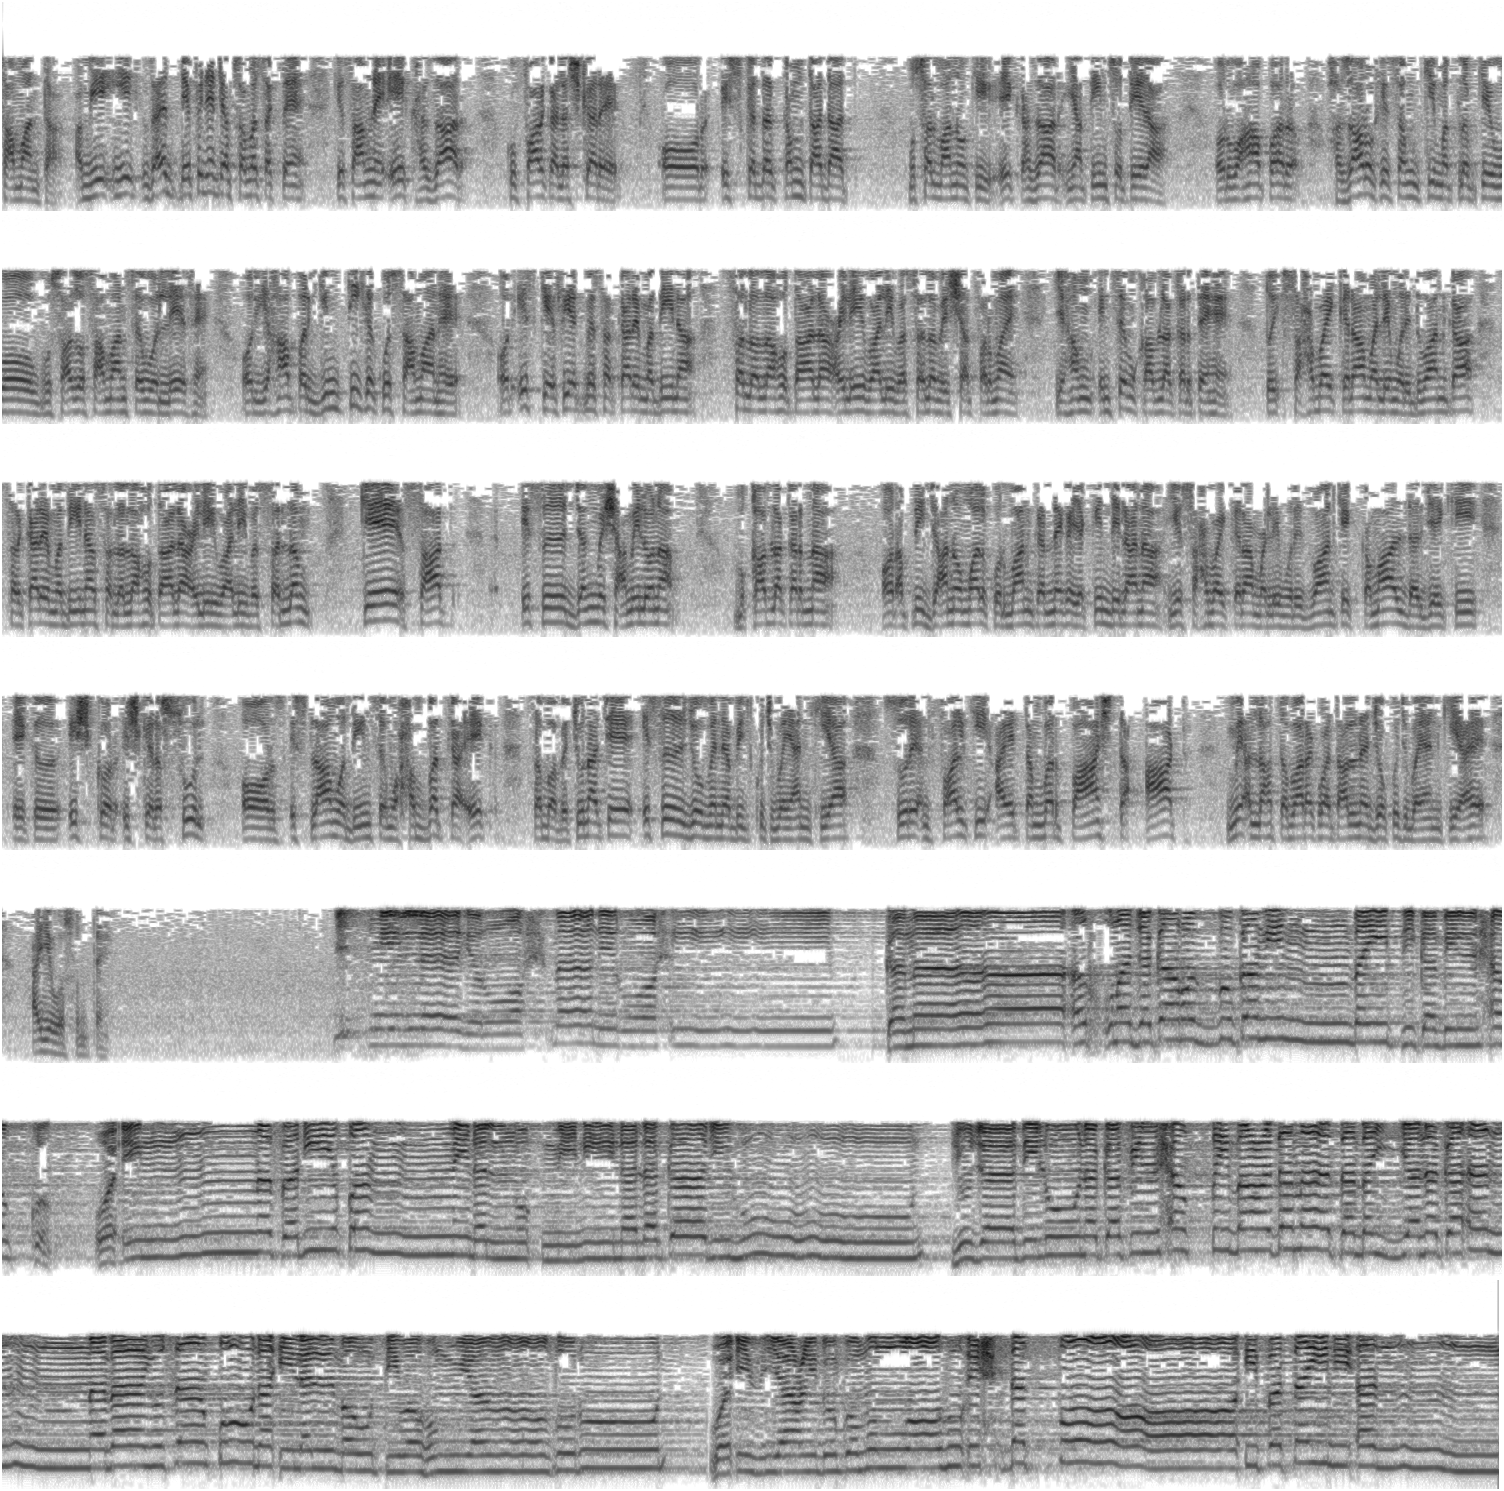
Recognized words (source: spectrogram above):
سامان تھا۔ اب یہ یہ ڈیفینیٹ آپ سمجھ سکتے ہیں کہ سامنے ایک ہزار کفار کا لشکر ہے اور اس قدر کم تعداد مسلمانوں کی ایک ہزار یا تین سو تیرہ، اور وہاں پر ہزاروں قسم کی مطلب کہ وہ ساز و سامان سے وہ لیس ہیں۔ اور یہاں پر گنتی کا کچھ سامان ہے۔ اور اس کیفیت میں سرکار مدینہ صلی اللہ تعالی علیہ وآلہ وسلم ارشاد فرمائے کہ ہم ان سے مقابلہ کرتے ہیں۔ تو صحابہ کرام علیہ مردوان کا سرکار مدینہ صلی اللہ تعالی علیہ وآلہ وسلم کے ساتھ اس جنگ میں شامل ہونا، مقابلہ کرنا اور اپنی جان و مال قربان کرنے کا یقین دلانا، یہ صحابہ کرام علیہ مردوان کے کمال درجے کی ایک عشق اور عشق رسول اور اسلام و دین سے محبت کا ایک سبب ہے۔ چنانچہ اس جو میں نے ابھی کچھ بیان کیا، سورہ انفال کی آیت نمبر پانچ تا آٹھ میں اللہ تبارک و تعالی نے جو کچھ بیان کیا ہے، آئیے وہ سنتے ہیں۔ بسم اللہ الرحمن الرحیم۔ كما أخرجك ربك من بيتك بالحق۔ وَإِنَّ فَرِيقًا مِّنَ الْمُؤْمِنِينَ لَكَارِهُونَ يُجَادِلُونَكَ فِي الْحَقِّ بَعْدَمَا تَبَيَّنَ كَأَنَّمَا يُسَاقُونَ إِلَى الْمَوْتِ وَهُمْ يَنظُرُونَ وَإِذْ يَعِدُكُمُ اللَّهُ إِحْدَى الطَّائِفَتَيْنِ أَنَّهَا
